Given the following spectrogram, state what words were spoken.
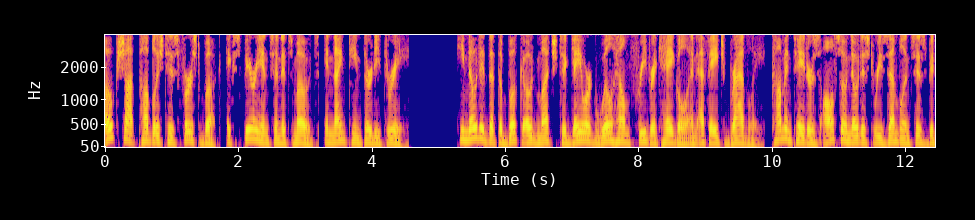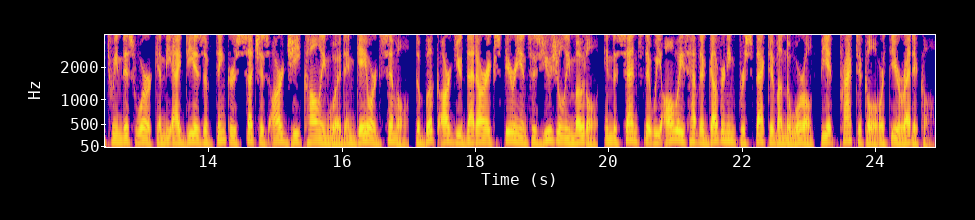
Oakeshott published his first book, Experience and its Modes, in 1933. He noted that the book owed much to Georg Wilhelm Friedrich Hegel and F. H. Bradley. Commentators also noticed resemblances between this work and the ideas of thinkers such as R. G. Collingwood and Georg Simmel. The book argued that our experience is usually modal, in the sense that we always have a governing perspective on the world, be it practical or theoretical.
